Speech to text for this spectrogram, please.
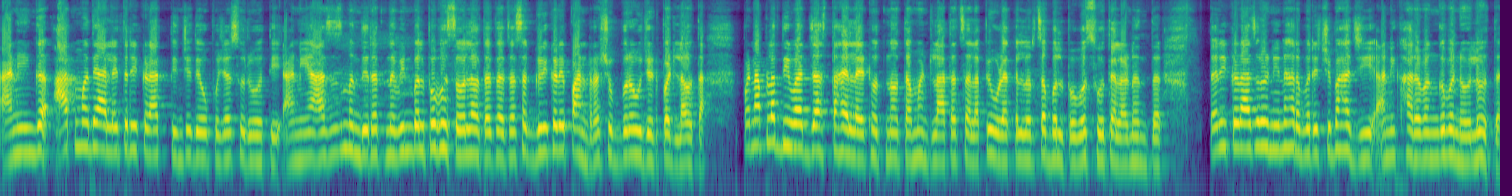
आणि ग- आतमध्ये आले तर इकडे आत्तींची देवपूजा सुरू होती. आणि आजच मंदिरात नवीन बल्ब बसवला होता. त्याचा सगळीकडे पांढरा शुभ्र उजेड पडला होता. पण आपला दिवाच जास्त हायलाईट होत नव्हता म्हटलं आता चला पिवळ्या कलरचा बल्ब बसवू त्याला नंतर. तर इकडं आज रोहिणीनं हरभऱ्याची भाजी आणि खारवंग बनवलं होतं.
